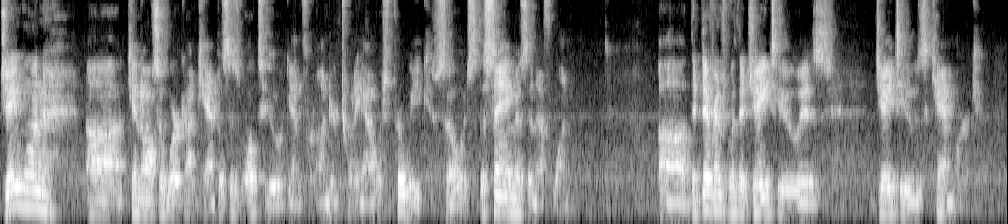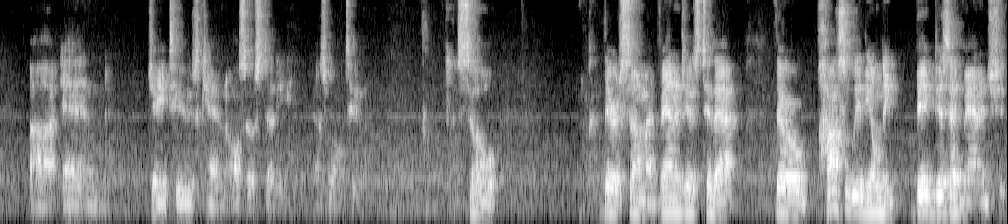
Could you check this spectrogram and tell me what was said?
J1 uh, can also work on campus as well too, again for under 20 hours per week, so it's the same as an F1. Uh, the difference with a J2 is J2s can work uh, and J2s can also study as well too. So there's some advantages to that. They're possibly the only big disadvantage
